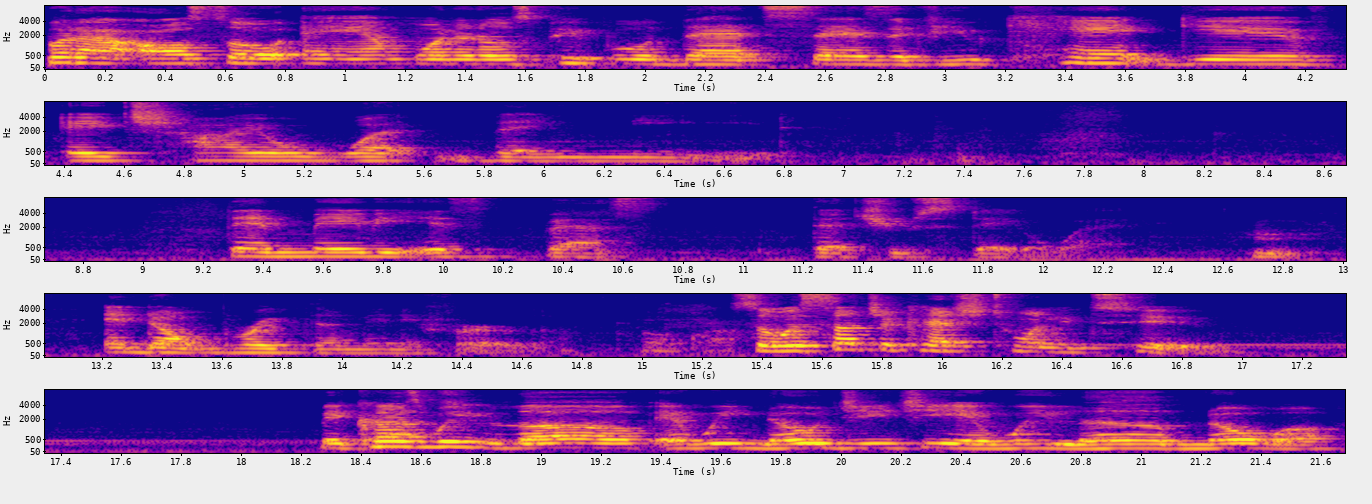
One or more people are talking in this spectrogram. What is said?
But I also am one of those people that says if you can't give a child what they need, then maybe it's best that you stay away Hmm. and don't break them any further. Okay. So it's such a catch 22. Because we love and we know Gigi and we love Noah,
